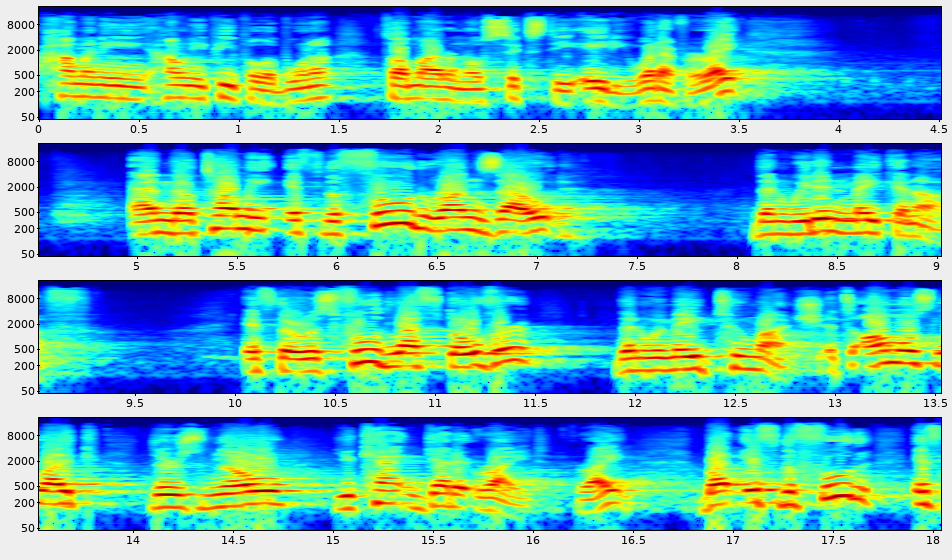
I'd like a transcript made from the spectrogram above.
how many how many people Abuna? I'll tell them I don't know, 60, 80, whatever, right? And they'll tell me if the food runs out then we didn't make enough. If there was food left over, then we made too much. It's almost like there's no, you can't get it right, right? But if the food, if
